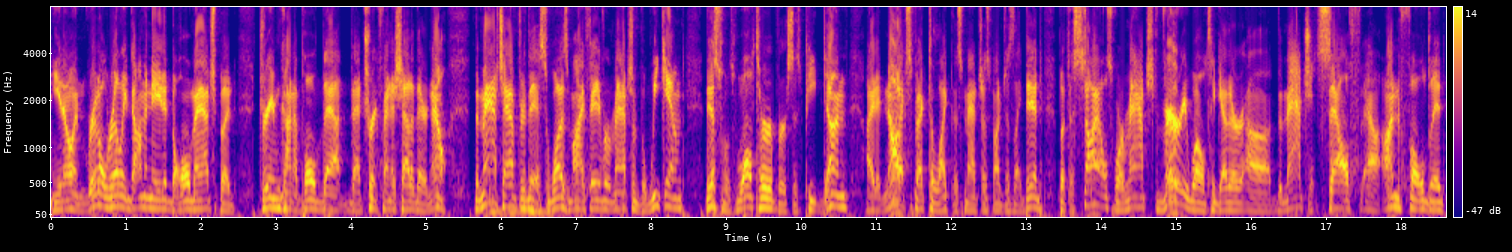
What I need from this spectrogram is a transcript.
You know, and Riddle really dominated the whole match, but Dream kind of pulled that, that trick finish out of there. Now, the match after this was my favorite match of the weekend. This was Walter versus Pete Dunne. I did not expect to like this match as much as I did, but the styles were matched very well together. Uh, the match itself uh, unfolded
